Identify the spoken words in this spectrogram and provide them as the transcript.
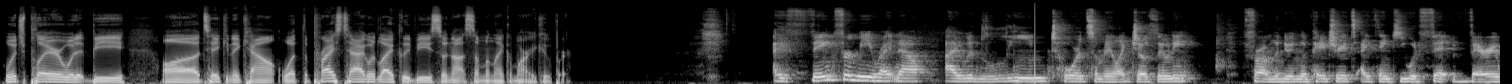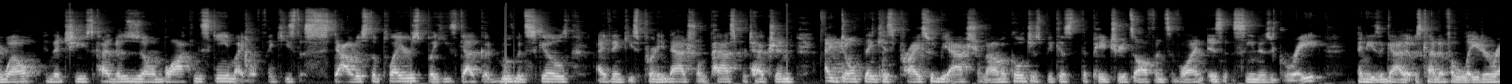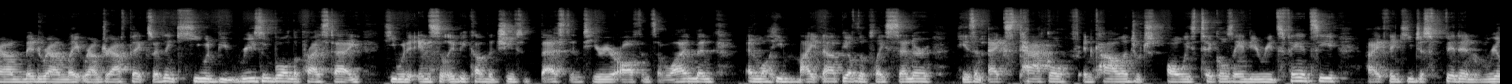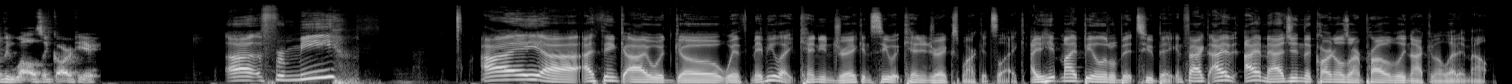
which player would it be, uh, taking account what the price tag would likely be? So not someone like Amari Cooper. I think for me right now, I would lean towards somebody like Joe Thuney from the New England Patriots. I think he would fit very well in the Chiefs' kind of zone blocking scheme. I don't think he's the stoutest of players, but he's got good movement skills. I think he's pretty natural in pass protection. I don't think his price would be astronomical just because the Patriots' offensive line isn't seen as great and he's a guy that was kind of a later round, mid round, late round draft pick. So I think he would be reasonable in the price tag. He would instantly become the Chiefs' best interior offensive lineman. And while he might not be able to play center, he's an ex tackle in college, which always tickles Andy Reid's fancy. I think he just fit in really well as a guard here. Uh, for me, I uh, I think I would go with maybe like Kenyon Drake and see what Kenyon Drake's market's like. I, it might be a little bit too big. In fact, I I imagine the Cardinals aren't probably not going to let him out.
